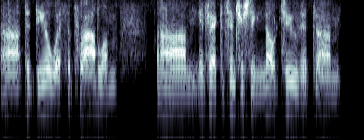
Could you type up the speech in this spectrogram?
uh, to deal with the problem. Um, in fact, it's interesting to note too that um,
